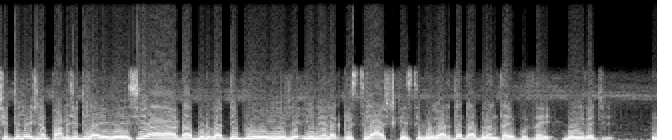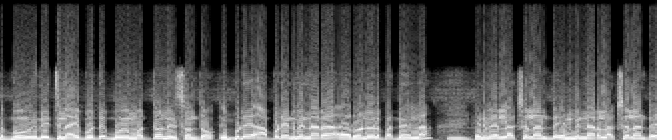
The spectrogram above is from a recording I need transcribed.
చిట్టీలు వేసిన పంట చిట్టీలు అవి వేసి ఆ డబ్బులు కట్టి ఇప్పుడు ఈ- నెల కిస్తీ లాస్ట్ కిస్తీ ఇప్పుడు కడితే డబ్బులు అంతా అయిపోతాయి భూమికి వచ్చినాయి అంటే భూమికి తెచ్చిన అయిపోతే భూమి మొత్తం నీ సొంతం. ఇప్పుడు అప్పుడు ఎనిమిదిన్నర రెండు వేల పద్దెనిమిదిలో ఎనిమిది లక్షలు అంటే ఎనిమిదిన్నర లక్షలు అంటే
